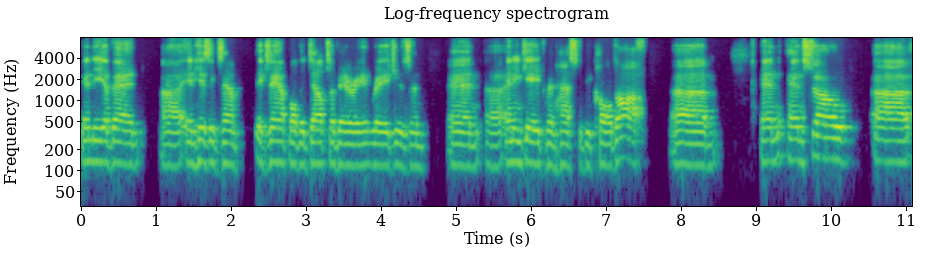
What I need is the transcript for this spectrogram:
in the event, uh, in his exam- example, the Delta variant rages and, and uh, an engagement has to be called off. Um, and, and so uh,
